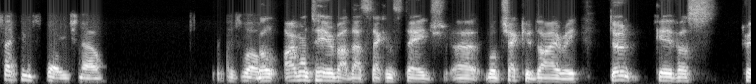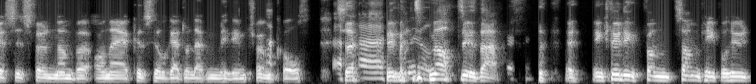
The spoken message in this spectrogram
second stage now as well. Well, I want to hear about that second stage. Uh, we'll check your diary. Don't give us Chris's phone number on air because he'll get 11 million phone calls. So we better not do that, including from some people who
